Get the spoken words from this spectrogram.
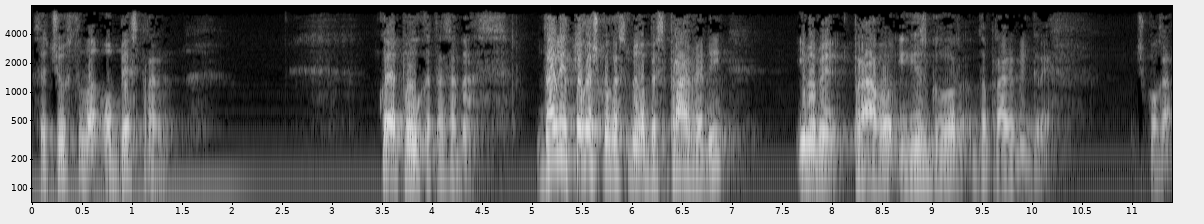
се чувствува обесправен. Која е полуката за нас? Дали тогаш кога сме обесправени, имаме право и изговор да правиме греф? Значи, кога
